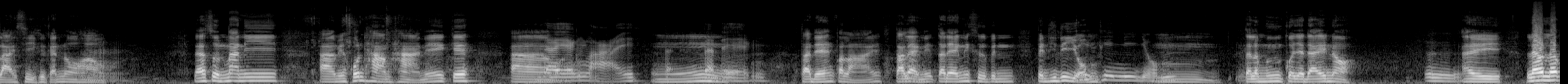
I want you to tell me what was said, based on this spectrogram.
หลายสีคือกันเนอเฮาอ่าแล้วส่วนมากนี่อ่ามีคนถามหานี่เก้อ่า แดงหลายอืม ตาแดงตาแดงก็หลาย ตาแดงนี่ตาแดงนี่คือเป็นเป็นที่นิยมที่นิยมอืมแต่ละมือก็จะได้เนาะเออไอแล้วแล้ว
